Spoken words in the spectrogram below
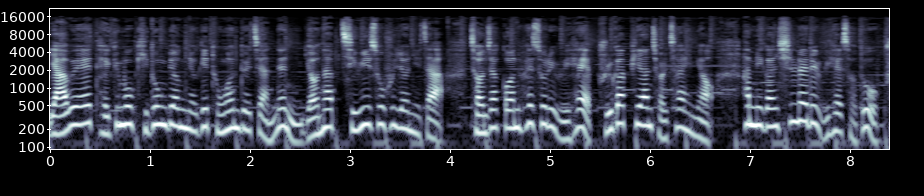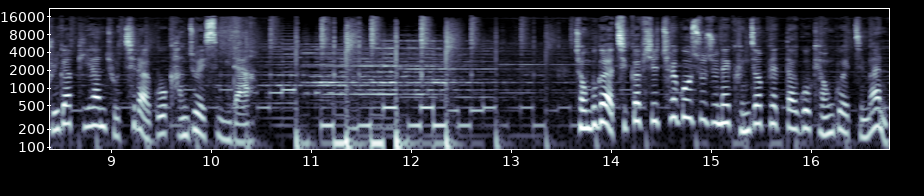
야외의 대규모 기동병력이 동원되지 않는 연합 지휘소 훈련이자 전자권 회수를 위해 불가피한 절차이며 한미 간 신뢰를 위해서도 불가피한 조치라고 강조했습니다. 정부가 집값이 최고 수준에 근접했다고 경고했지만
